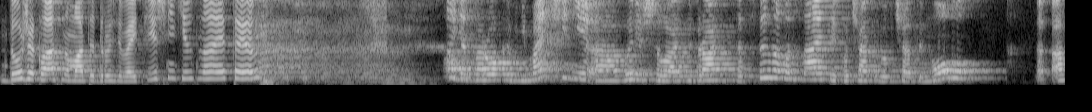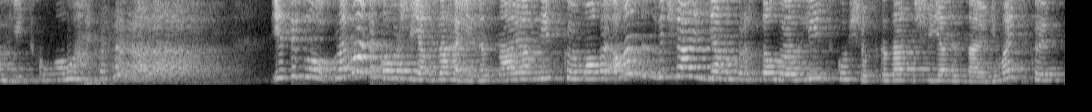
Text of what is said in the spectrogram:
Дуже класно мати друзів айтішників, знаєте. Я два роки в Німеччині е, вирішила зібратися з силами, знаєте, і почати вивчати мову, Е, англійську мову. І, типу, немає такого, що я взагалі не знаю англійської мови, але зазвичай я використовую англійську, щоб сказати, що я не знаю німецької.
